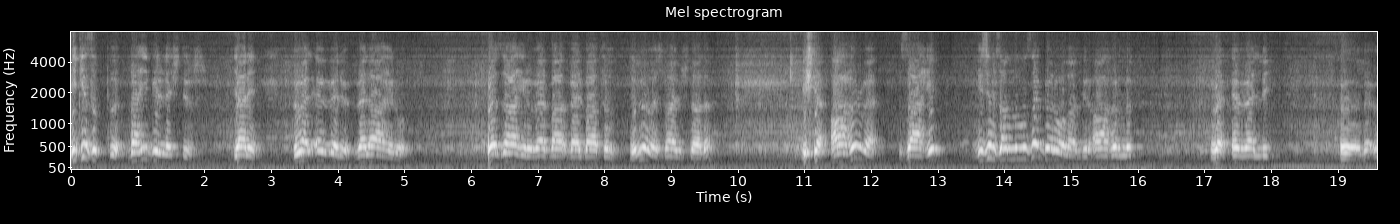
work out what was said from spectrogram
iki zıttı dahi birleştirir. Yani Hüvel evvelü vel ahiru ve zahiru vel, ba vel batın Görüyor musun Esma-i Hüsna'da? İşte ahır ve zahir bizim zannımıza göre olan bir ahırlık ve evvellik e, ve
